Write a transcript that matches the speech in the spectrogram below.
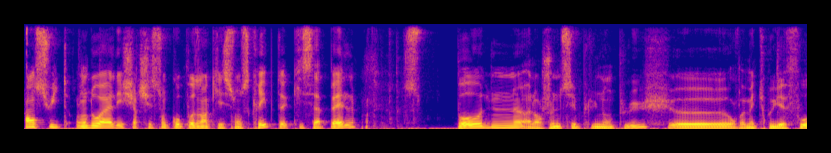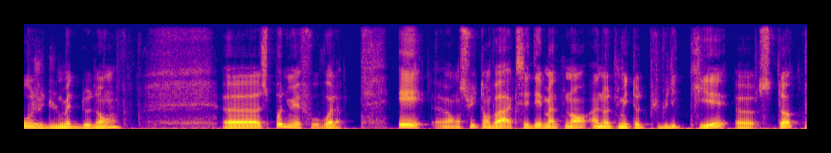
Ensuite, on doit aller chercher son composant qui est son script, qui s'appelle spawn. Alors, je ne sais plus non plus. Euh, on va mettre UFO, j'ai dû le mettre dedans. Euh, spawn UFO, voilà. Et euh, ensuite, on va accéder maintenant à notre méthode publique qui est stop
